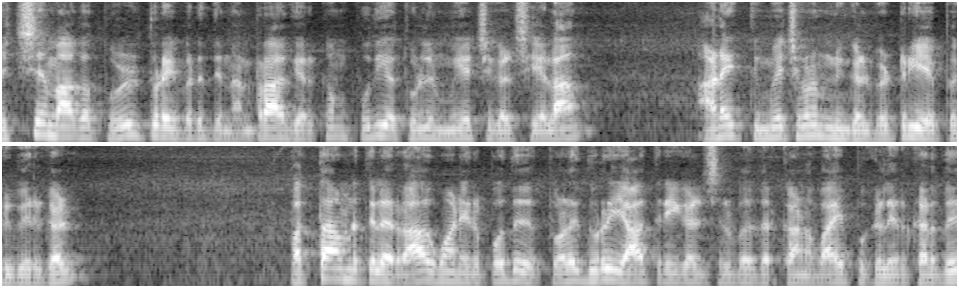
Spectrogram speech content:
நிச்சயமாக தொழில்துறை விருது நன்றாக இருக்கும். புதிய தொழில் முயற்சிகள் செய்யலாம். அனைத்து முயற்சிகளும் நீங்கள் வெற்றியை பெறுவீர்கள். பத்தாம் இடத்தில் ராகுவான் இருப்பது தொலைதூர யாத்திரைகள் செல்வதற்கான வாய்ப்புகள் இருக்கிறது.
